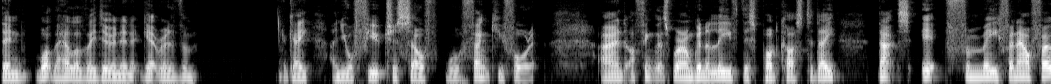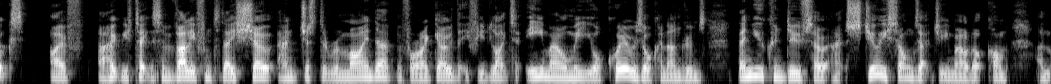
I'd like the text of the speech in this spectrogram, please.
then what the hell are they doing in it? Get rid of them. Okay. And your future self will thank you for it. And I think that's where I'm going to leave this podcast today. That's it from me for now, folks. I've I hope you've taken some value from today's show. And just a reminder before I go that if you'd like to email me your queries or conundrums, then you can do so at stewysongs at gmail.com and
